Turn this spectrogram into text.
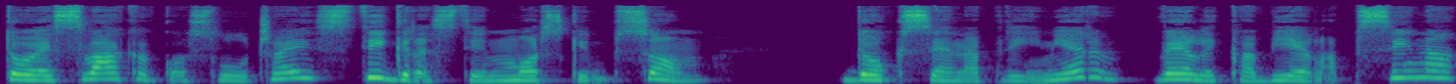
To je svakako slučaj s tigrastim morskim psom, dok se, na primjer, velika bijela psina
